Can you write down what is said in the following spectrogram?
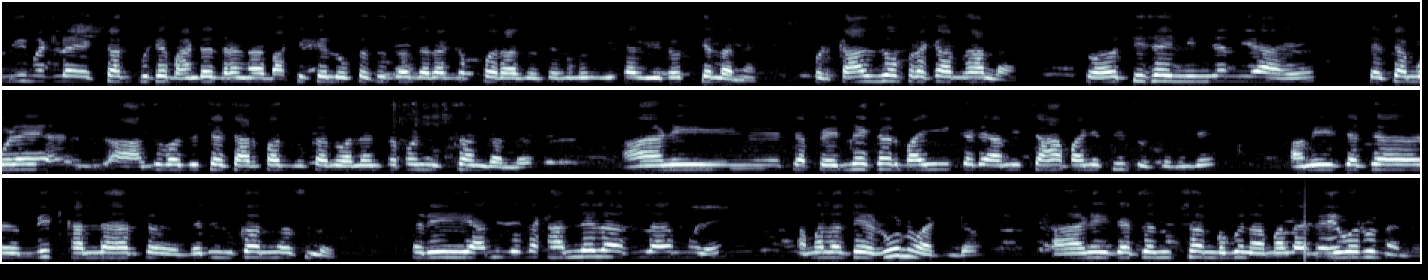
मी म्हटलं एकटाच कुठे भांडत राहणार? बाकीचे लोक सुद्धा जरा गप्प राहत होते म्हणून मी काय विरोध केला नाही. पण काल जो प्रकार झाला तो अतिशय निंदनीय आहे. त्याच्यामुळे आजूबाजूच्या चार पाच दुकानवाल्यांचं पण नुकसान झालं. आणि त्या पेडणेकर बाईकडे आम्ही चहा पाणी पित होतो. म्हणजे आम्ही त्याचं मीठ खाल्ल्यासारखं जरी दुकान नसलं तरी आम्ही त्याचं खाल्लेलं असल्यामुळे आम्हाला ते ऋण वाटलं. आणि त्याचं नुकसान बघून आम्हाला गहिवरून आलं.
